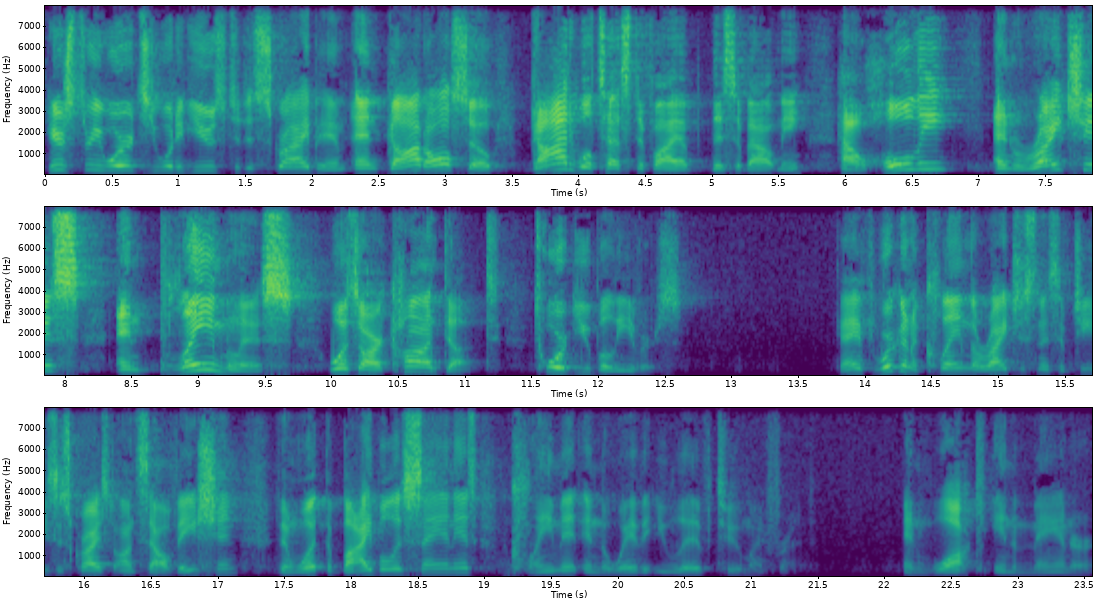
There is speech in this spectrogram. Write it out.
here's three words you would have used to describe him. And God also, God will testify this about me how holy and righteous and blameless was our conduct toward you believers. Okay, if we're going to claim the righteousness of Jesus Christ on salvation, then what the Bible is saying is claim it in the way that you live too, my friend. And walk in a manner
